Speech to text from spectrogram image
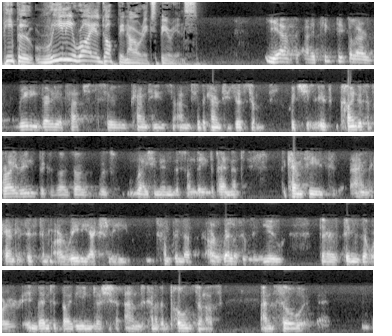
people really riled up in our experience. Yeah, I think people are really very attached to counties and to the county system, which is kind of surprising because as I was writing in the Sunday Independent, the counties and the county system are really actually something that are relatively new. They're things that were invented by the English and kind of imposed on us. And so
